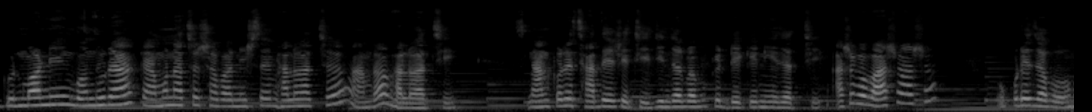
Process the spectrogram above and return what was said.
গুড মর্নিং বন্ধুরা। কেমন আছো সবাই? নিশ্চয়ই ভালো আছো? আমরাও ভালো আছি। স্নান করে ছাদে এসেছি। জিঞ্জার বাবুকে ডেকে নিয়ে যাচ্ছি। আসো বাবা, আসো আসো। উপরে যাব।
